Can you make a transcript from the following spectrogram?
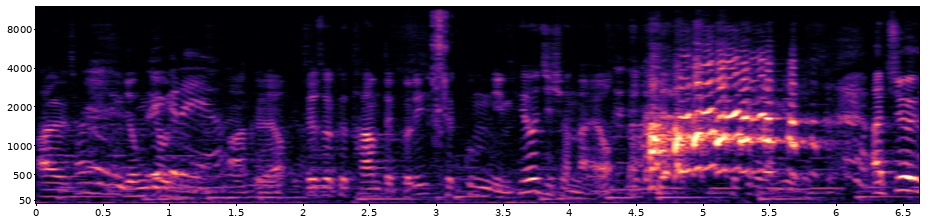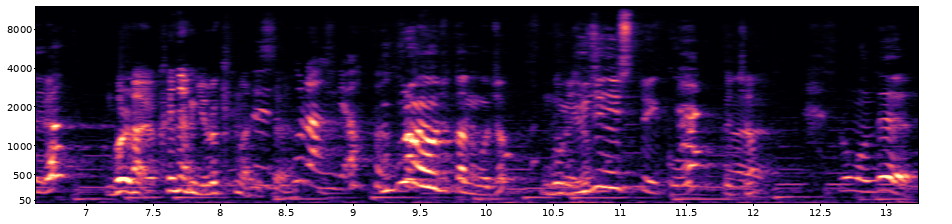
아유, 상기는 0개월. 왜 그래요? 아 그래요? 그래서 그 다음 댓글이 제굽님 헤어지셨나요? 아, 주연이랑? 몰라요. 그냥 이렇게만 네, 있어요. 누구랑요? 누구랑 헤어졌다는 거죠? 뭐 모르죠. 유진일 수도 있고. 그쵸? 네. 그런 건데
